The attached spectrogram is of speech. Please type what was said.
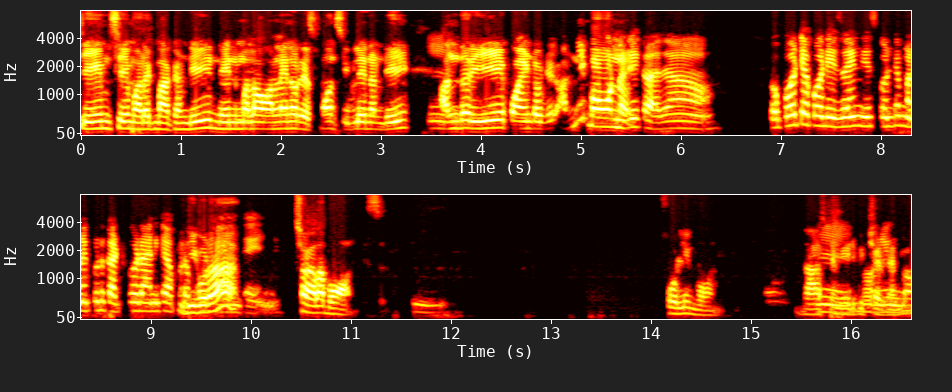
సేమ్ సేమ్ అడగమాకండి నేను మళ్ళీ ఆన్లైన్లో రెస్పాన్స్ ఇవ్వలేనండి. అందరు ఏ పాయింట్ అన్ని బాగున్నాయి. కదా? ఒక్కోటి ఒక్కో డిజైన్ తీసుకుంటే మనకు కూడా కట్టుకోవడానికి అప్పుడు కూడా చాలా బాగుంది. ఫోల్డింగ్ బాగుంది. లాస్ట్ నేర్పించాడు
